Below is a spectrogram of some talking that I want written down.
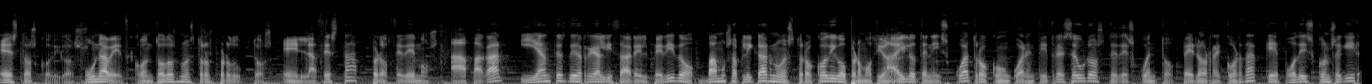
estos códigos. Una vez con todos nuestros productos en la cesta, procedemos a pagar y antes de realizar el pedido vamos a aplicar nuestro código promocional. Ahí lo tenéis, 4,43 euros de descuento, pero recordad que podéis conseguir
